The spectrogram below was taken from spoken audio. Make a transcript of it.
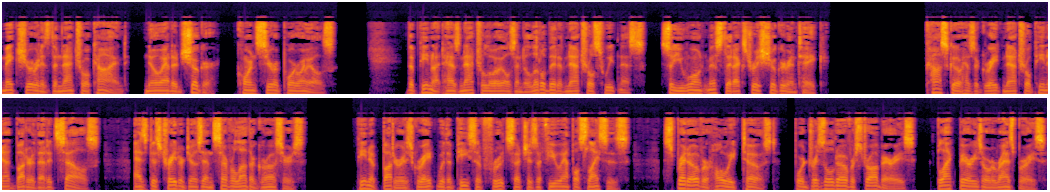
Make sure it is the natural kind, no added sugar, corn syrup or oils. The peanut has natural oils and a little bit of natural sweetness, so you won't miss that extra sugar intake. Costco has a great natural peanut butter that it sells, as does Trader Joe's and several other grocers. Peanut butter is great with a piece of fruit such as a few apple slices, spread over whole wheat toast, or drizzled over strawberries, blackberries or raspberries.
